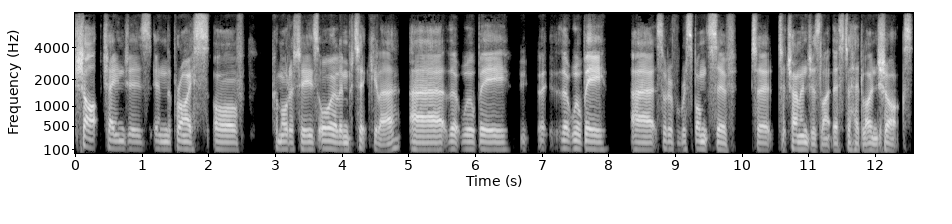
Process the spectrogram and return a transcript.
sharp changes in the price of commodities, oil in particular, uh, that will be that will be uh, sort of responsive to to challenges like this, to headline shocks.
